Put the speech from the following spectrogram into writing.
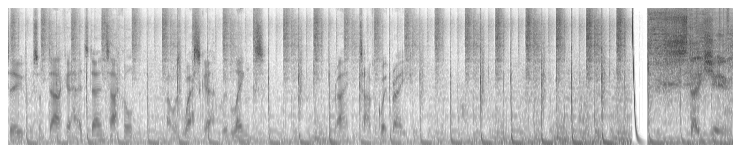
Two with some darker heads down tackle. That was Wesker with Links. Right, time for a quick break. Stay tuned.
